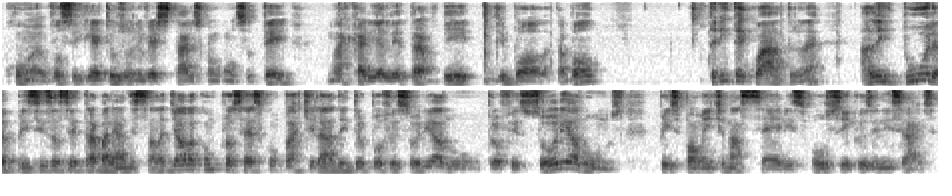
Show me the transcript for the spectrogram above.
com, vou seguir aqui os universitários que eu consultei, marcaria a letra B de bola, tá bom? 34, né? A leitura precisa ser trabalhada em sala de aula como processo compartilhado entre o professor e aluno, professor e alunos, principalmente nas séries ou ciclos iniciais.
